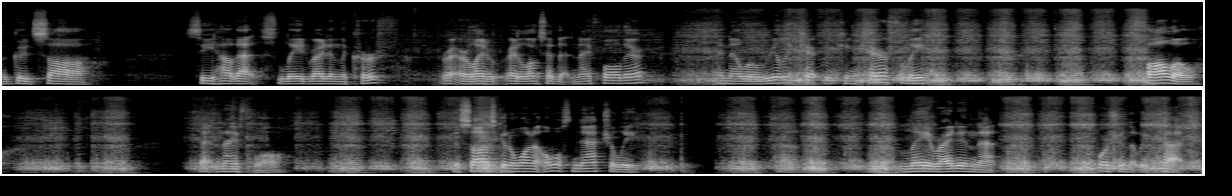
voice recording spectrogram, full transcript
a good saw. See how that's laid right in the kerf, right, or right, right alongside that knife wall there? And now we'll really, we can carefully follow that knife wall. The saw is going to want to almost naturally uh, lay right in that portion that we cut.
